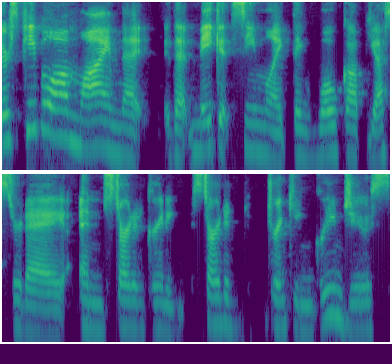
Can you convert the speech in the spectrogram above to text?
there's people online that that make it seem like they woke up yesterday and started greening started drinking green juice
